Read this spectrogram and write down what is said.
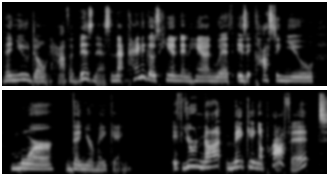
then you don't have a business. And that kind of goes hand in hand with is it costing you more than you're making? if you're not making a profit,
